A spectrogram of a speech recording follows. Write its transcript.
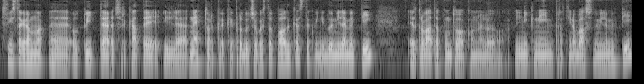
su Instagram eh, o Twitter cercate il network che produce questo podcast, quindi 2000mp e lo trovate appunto con lo, il nickname trattino basso 2000mp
